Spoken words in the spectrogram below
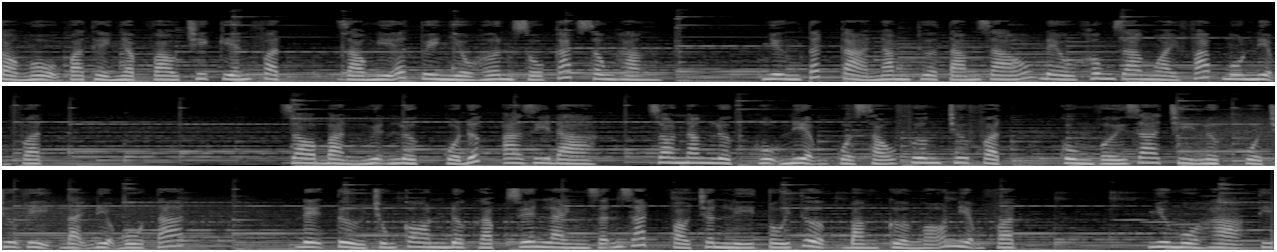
tỏ ngộ và thể nhập vào chi kiến Phật, giáo nghĩa tuy nhiều hơn số cát sông Hằng nhưng tất cả năm thừa tám giáo đều không ra ngoài pháp môn niệm Phật. Do bản nguyện lực của Đức A-di-đà, do năng lực hộ niệm của sáu phương chư Phật, cùng với gia trì lực của chư vị Đại Địa Bồ Tát, đệ tử chúng con được gặp duyên lành dẫn dắt vào chân lý tối thượng bằng cửa ngõ niệm Phật. Như mùa hạ thì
